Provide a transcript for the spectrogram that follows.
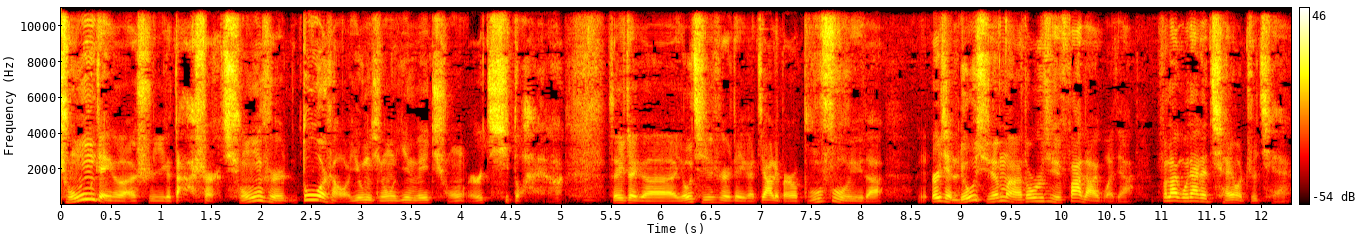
穷这个是一个大事儿，穷是多少英雄因为穷而气短啊！所以这个，尤其是这个家里边不富裕的，而且留学嘛，都是去发达国家，发达国家的钱又值钱。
